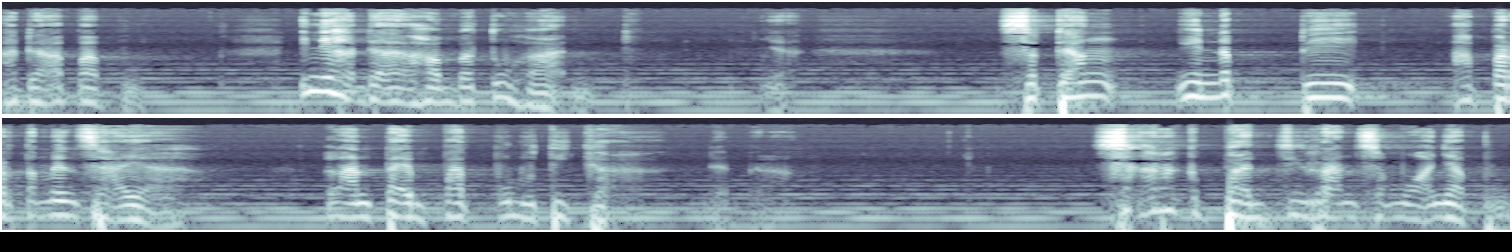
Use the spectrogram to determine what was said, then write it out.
Ada apa Bu? Ini ada hamba Tuhan. Ya. Sedang nginep di apartemen saya, lantai 43. Sekarang kebanjiran semuanya Bu.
